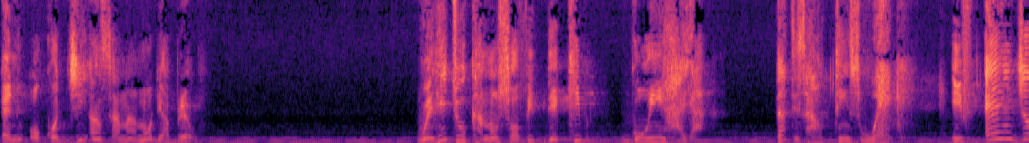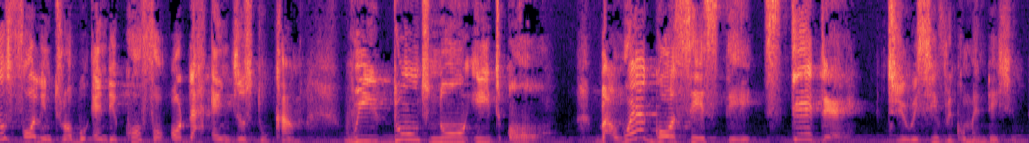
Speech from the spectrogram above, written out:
And Okoji answer now, not their brew. When he too cannot solve it, they keep going higher. That is how things work. If angels fall in trouble and they call for other angels to come, we don't know it all. But where God says stay, stay there till you receive recommendation.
